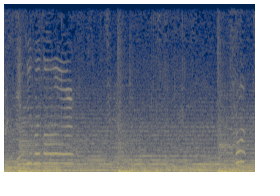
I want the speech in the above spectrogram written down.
Thank you. Bye bye. Sure. Thank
